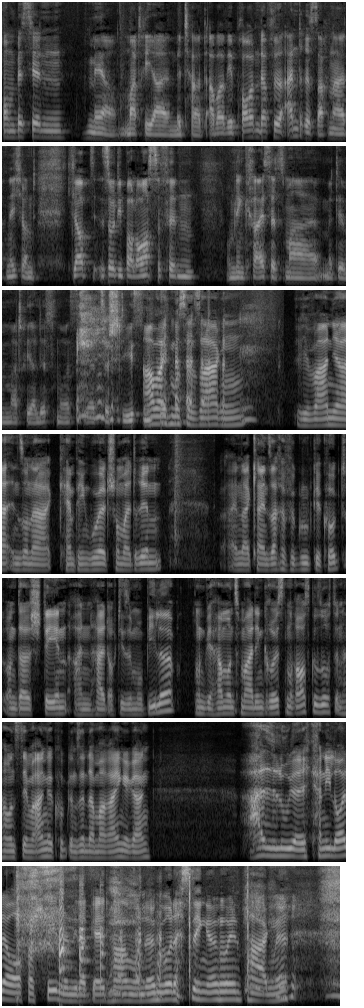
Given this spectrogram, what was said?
auch ein bisschen mehr Material mit hat. Aber wir brauchen dafür andere Sachen halt nicht. Und ich glaube, so die Balance zu finden, um den Kreis jetzt mal mit dem Materialismus zu schließen. Aber ich muss ja sagen, wir waren ja in so einer Camping World schon mal drin, einer kleinen Sache für Groot geguckt und da stehen an halt auch diese Mobile und wir haben uns mal den größten rausgesucht und haben uns den mal angeguckt und sind da mal reingegangen. Halleluja, ich kann die Leute aber auch verstehen, wenn sie das Geld haben und irgendwo das Ding irgendwo hinparken, ne?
